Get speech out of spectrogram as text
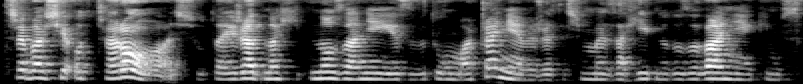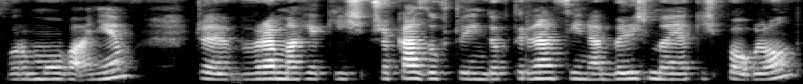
trzeba się odczarować. Tutaj żadna hipnoza nie jest wytłumaczeniem, że jesteśmy zahipnotyzowani jakimś sformułowaniem, czy w ramach jakichś przekazów czy indoktrynacji nabyliśmy jakiś pogląd,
